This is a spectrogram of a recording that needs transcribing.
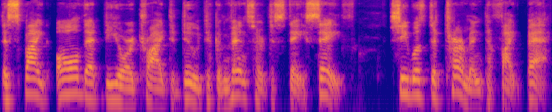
despite all that Dior tried to do to convince her to stay safe, she was determined to fight back.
